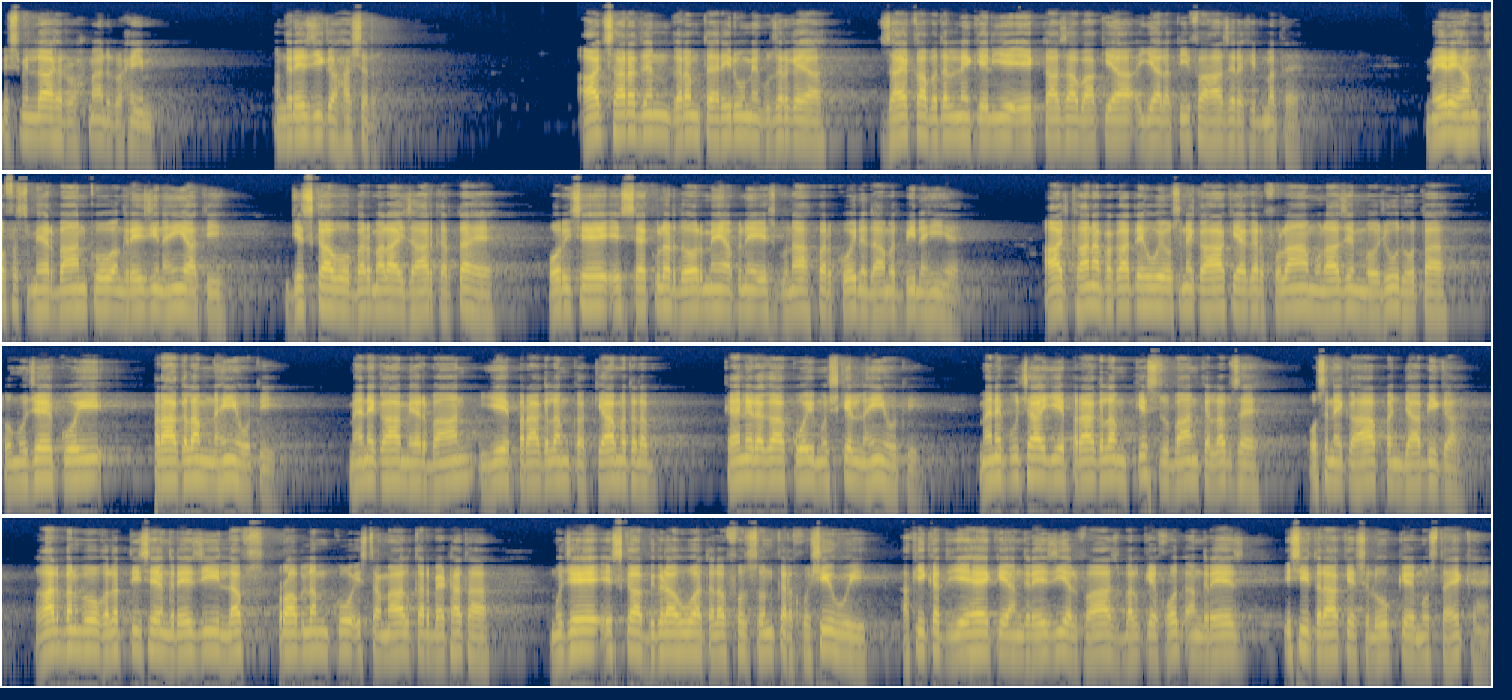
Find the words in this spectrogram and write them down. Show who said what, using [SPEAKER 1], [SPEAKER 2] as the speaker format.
[SPEAKER 1] بسم اللہ الرحمن الرحیم۔ انگریزی کا حشر۔ آج سارا دن گرم تحریروں میں گزر گیا۔ ذائقہ بدلنے کے لیے ایک تازہ واقعہ یا لطیفہ حاضر خدمت ہے۔ میرے ہم قفص مہربان کو انگریزی نہیں آتی، جس کا وہ برملا اظہار کرتا ہے، اور اسے اس سیکولر دور میں اپنے اس گناہ پر کوئی ندامت بھی نہیں ہے۔ آج کھانا پکاتے ہوئے اس نے کہا کہ اگر فلاں ملازم موجود ہوتا تو مجھے کوئی پراگلم نہیں ہوتی۔ میں نے کہا، مہربان، یہ پراگلم کا کیا مطلب؟ کہنے لگا، کوئی مشکل نہیں ہوتی۔ میں نے پوچھا، یہ پراگلم کس زبان کا لفظ ہے؟ اس نے کہا، پنجابی کا۔ غالباً وہ غلطی سے انگریزی لفظ پرابلم کو استعمال کر بیٹھا تھا۔ مجھے اس کا بگڑا ہوا تلفظ سن کر خوشی ہوئی۔ حقیقت یہ ہے کہ انگریزی الفاظ، بلکہ خود انگریز اسی طرح کے سلوک کے مستحق ہیں۔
